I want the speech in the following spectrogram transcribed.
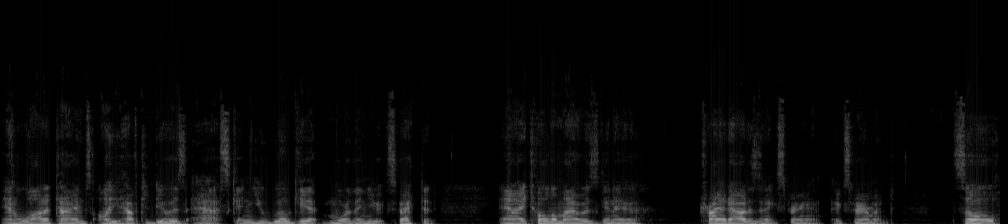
And a lot of times, all you have to do is ask, and you will get more than you expected. And I told him I was going to try it out as an experiment. experiment. So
